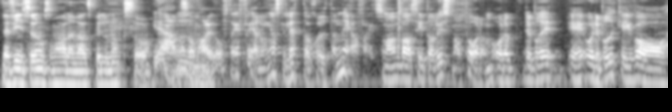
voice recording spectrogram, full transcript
Det finns ju de som har den världsbilden också. Ja, men de har ju ofta fel. De är ganska lätta att skjuta ner faktiskt. Om man bara sitter och lyssnar på dem. Och det, det, eh, och det brukar ju vara,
